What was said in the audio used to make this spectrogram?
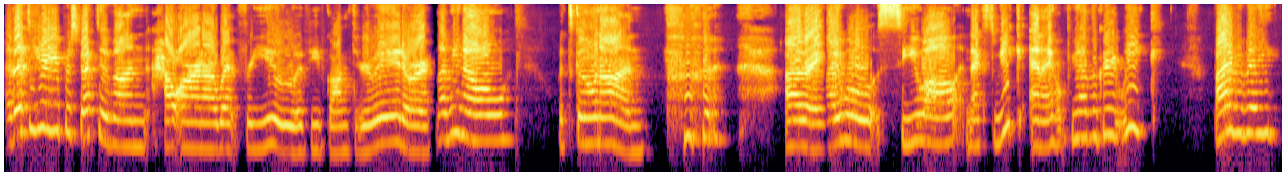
I'd like to hear your perspective on how R&R went for you, if you've gone through it, or let me know what's going on. all right, I will see you all next week, and I hope you have a great week. Bye, everybody.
